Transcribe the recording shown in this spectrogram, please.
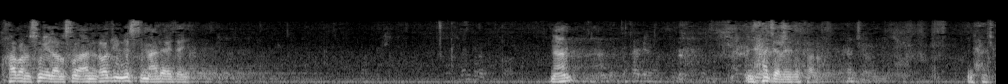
خبر سئل الرسول عن الرجل يسلم على يديه. نعم. من حجر ذكره. من حجر.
